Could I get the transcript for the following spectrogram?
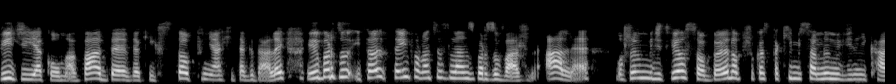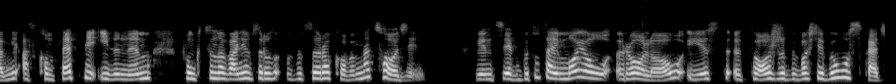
widzi, jaką ma wadę, w jakich stopniach i tak dalej. I bardzo, i to, te informacje są dla nas bardzo ważne, ale możemy mieć dwie osoby, na przykład z takimi samymi wynikami, a z kompletnie innym funkcjonowaniem wzrokowym na co dzień. Więc jakby tutaj moją rolą jest to, żeby właśnie wyłuskać,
